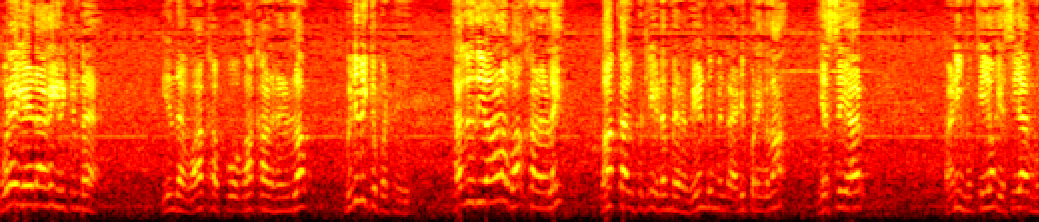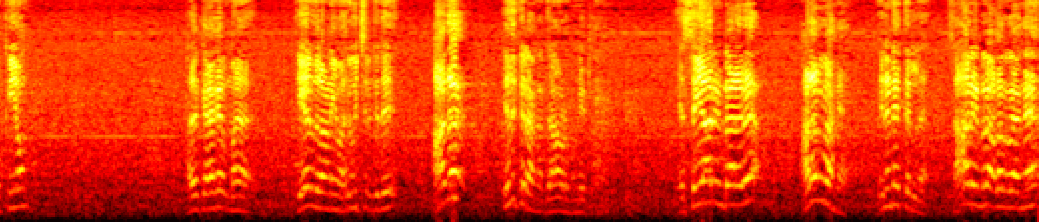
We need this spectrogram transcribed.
முறைகேடாக இருக்கின்ற இந்த வாக்க வாக்காளர்கள் எல்லாம் விடுவிக்கப்பட்டு தகுதியான வாக்காளர்களை வாக்காளர் பட்டியல் இடம்பெற வேண்டும் என்ற அடிப்படையில் தான் எஸ்ஐஆர் பணி முக்கியம் எஸ்ஐஆர் முக்கியம். அதுக்காக ம- தேர்தல் ஆணையம் அறிவிச்சிருக்குது. அதை எதுக்குறாங்க திராவிட முன்னேற்றம் எஸ்ஐஆர் என்றாலே அலறாங்க. என்னன்னே தெரியல. சார் என்று அலறாங்க.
